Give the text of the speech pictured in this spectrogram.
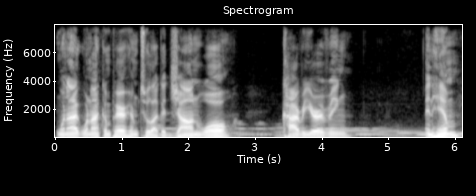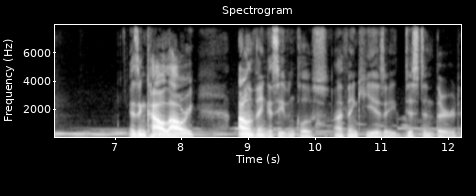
when I when I compare him to like a John Wall, Kyrie Irving, and him, as in Kyle Lowry, I don't think it's even close. I think he is a distant third.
